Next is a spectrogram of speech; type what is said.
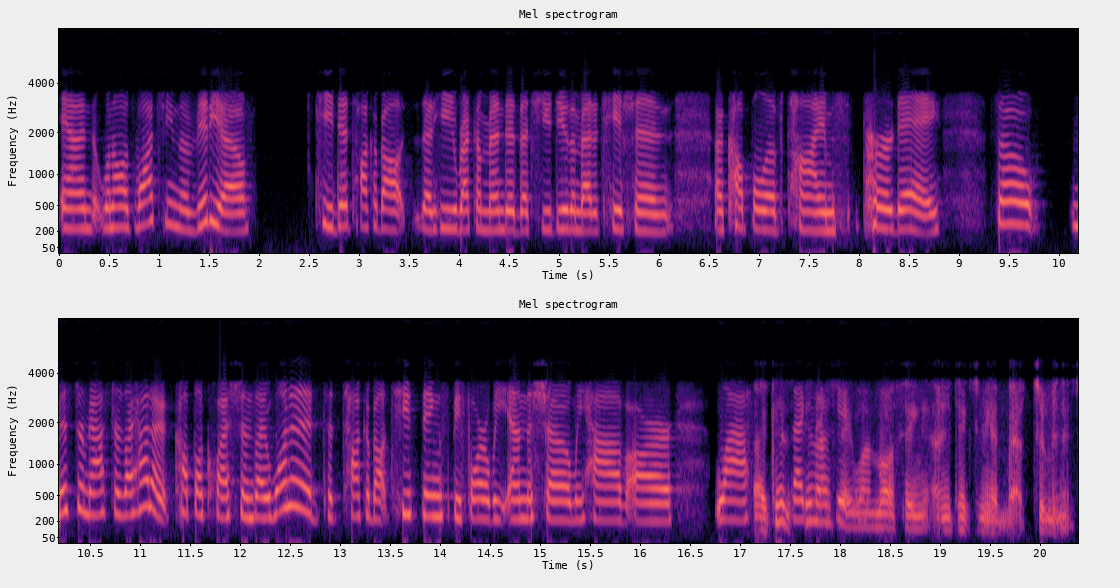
And when I was watching the video, he did talk about that he recommended that you do the meditation a couple of times per day. So, Mr. Masters, I had a couple of questions. I wanted to talk about two things before we end the show. We have our last uh, can. Can I say one more thing? It only takes me about two minutes.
